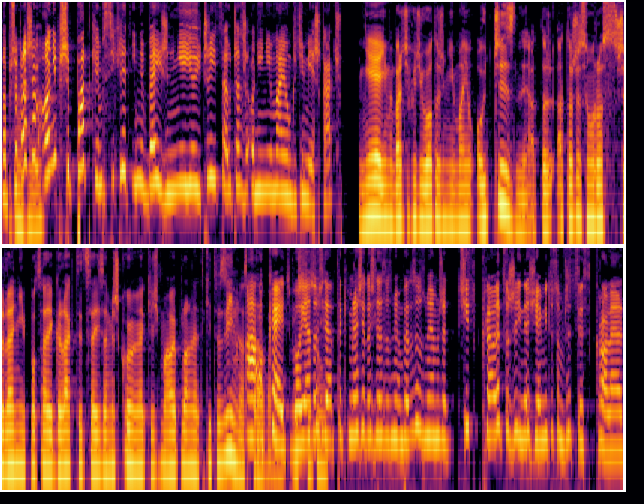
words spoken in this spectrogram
No przepraszam, Mhm. oni przypadkiem w Secret Invasion nie jojczyli cały czas, że oni nie mają gdzie mieszkać? Nie, im bardziej chodziło o to, że nie mają ojczyzny, a to, a to że są rozstrzeleni po całej galaktyce i zamieszkują jakieś małe planetki, to jest inna sprawa. A, okej, Po bo ja to źle, w takim razie to źle zrozumiałam, bo ja to zrozumiałam, że ci skrale, co żyli na Ziemi, to są wszyscy skrale,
